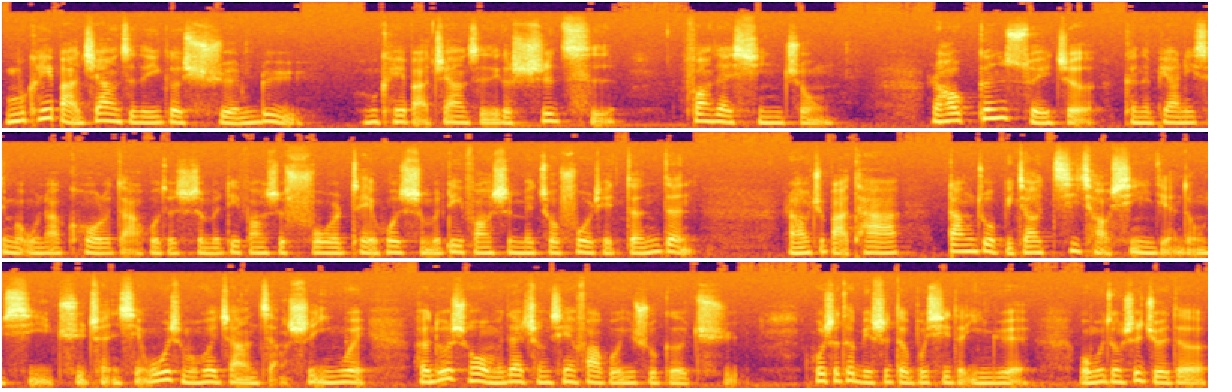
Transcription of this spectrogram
我们可以把这样子的一个旋律。我们可以把这样子的一个诗词放在心中，然后跟随着可能 pianissimo una corda 或者是什么地方是 forte 或者什么地方是 mezzo forte 等等，然后就把它当做比较技巧性一点的东西去呈现。我为什么会这样讲？是因为很多时候我们在呈现法国艺术歌曲，或是特别是德布西的音乐，我们总是觉得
